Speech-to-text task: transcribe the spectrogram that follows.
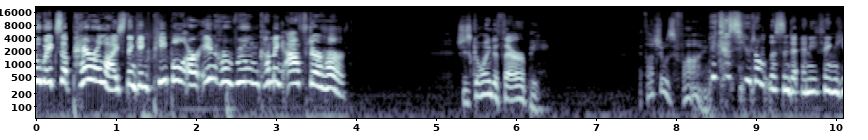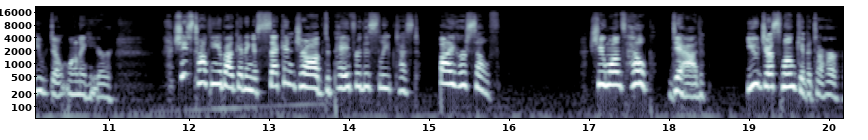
who wakes up paralyzed thinking people are in her room coming after her. She's going to therapy. I thought she was fine. Because you don't listen to anything you don't want to hear. She's talking about getting a second job to pay for the sleep test by herself. She wants help, Dad. You just won't give it to her.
